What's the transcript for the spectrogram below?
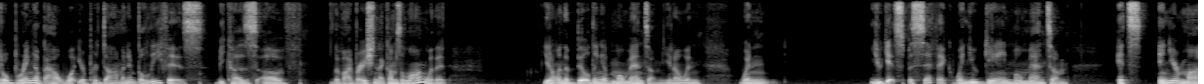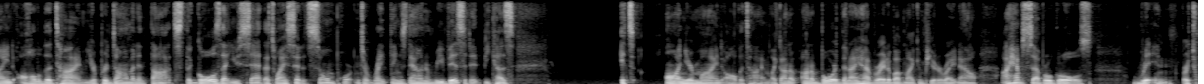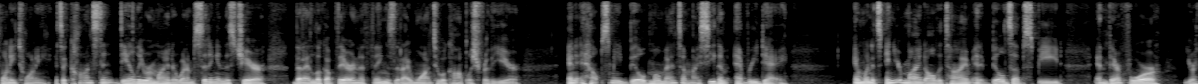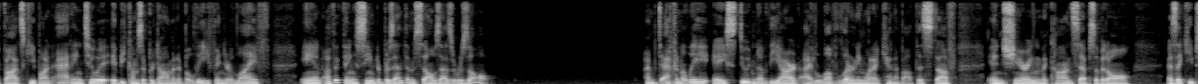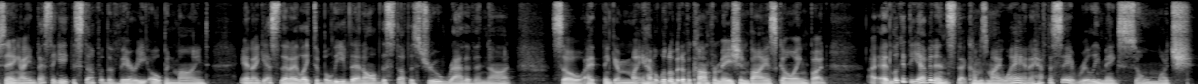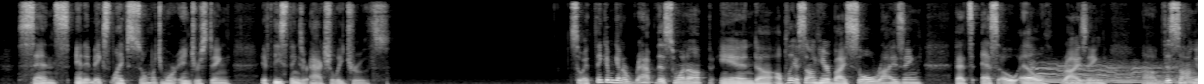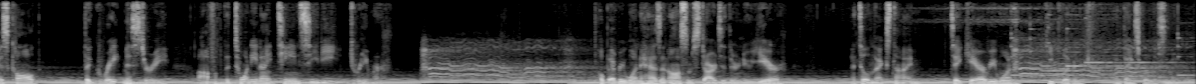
It'll bring about what your predominant belief is because of the vibration that comes along with it. You know, in the building of momentum, you know, when when you get specific, when you gain momentum, it's in your mind all of the time, your predominant thoughts, the goals that you set. That's why I said it's so important to write things down and revisit it because it's on your mind all the time. Like on a, on a board that I have right above my computer right now, I have several goals written for 2020. It's a constant daily reminder when I'm sitting in this chair that I look up there and the things that I want to accomplish for the year. And it helps me build momentum. I see them every day. And when it's in your mind all the time and it builds up speed, and therefore your thoughts keep on adding to it, it becomes a predominant belief in your life, and other things seem to present themselves as a result. I'm definitely a student of the art. I love learning what I can about this stuff and sharing the concepts of it all. As I keep saying, I investigate this stuff with a very open mind. And I guess that I like to believe that all of this stuff is true rather than not. So I think I might have a little bit of a confirmation bias going, but I, look at the evidence that comes my way, and I have to say, it really makes so much sense, and it makes life so much more interesting if these things are actually truths. So I think I'm going to wrap this one up, and uh, I'll play a song here by Sol Rising. That's S O L Rising. Uh, this song is called The Great Mystery off of the 2019 CD Dreamer. Hope everyone has an awesome start to their new year. Until next time, take care, everyone. Keep living, and thanks for listening.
